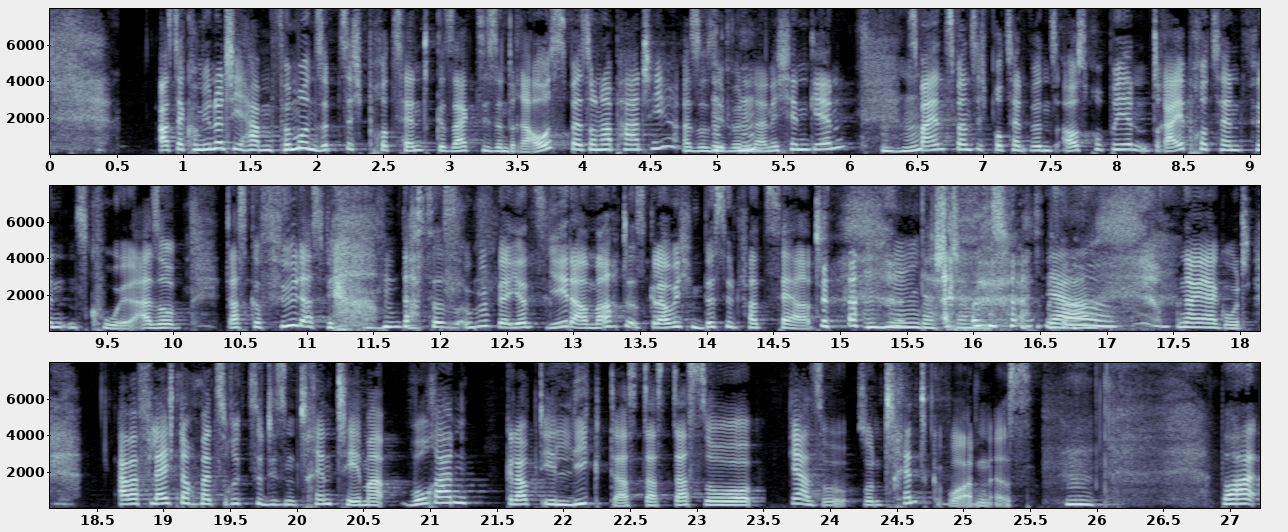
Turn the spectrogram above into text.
Aus der Community haben 75 Prozent gesagt, sie sind raus bei so einer Party, also sie mhm. würden da nicht hingehen. Mhm. 22 Prozent würden es ausprobieren und 3 Prozent finden es cool. Also das Gefühl, das wir haben, dass das ungefähr jetzt jeder macht, ist, glaube ich, ein bisschen verzerrt. Mhm, das stimmt. ja. Naja, gut. Aber vielleicht noch mal zurück zu diesem Trendthema. Woran glaubt ihr liegt das, dass das so, ja, so, so ein Trend geworden ist? Hm. Boah,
